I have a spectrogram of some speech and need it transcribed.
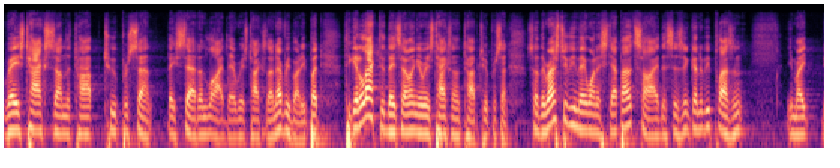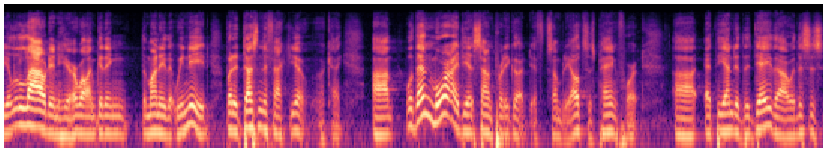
raise taxes on the top 2%. They said and lied. They raised taxes on everybody. But to get elected, they said, I'm going to raise taxes on the top 2%. So the rest of you may want to step outside. This isn't going to be pleasant. You might be a little loud in here while I'm getting the money that we need, but it doesn't affect you, okay? Um, well, then more ideas sound pretty good if somebody else is paying for it. Uh, at the end of the day, though, this is,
